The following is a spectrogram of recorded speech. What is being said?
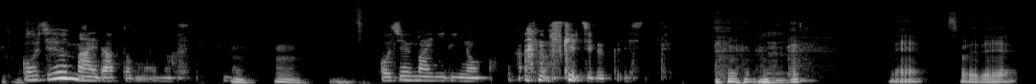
書きました。50枚だと思います。うん。うん。50枚入りのあのスケッチブックでした。う んね、それで、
